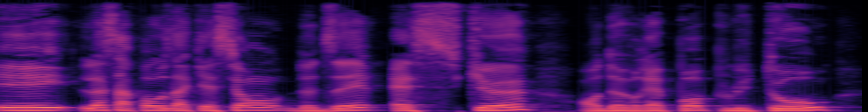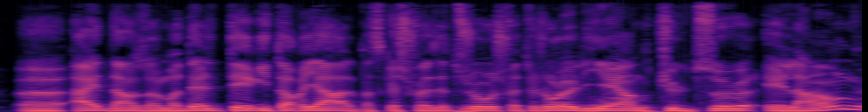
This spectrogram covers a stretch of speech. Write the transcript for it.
Et là, ça pose la question de dire est-ce que on devrait pas plutôt euh, être dans un modèle territorial? Parce que je faisais toujours, je fais toujours le lien entre culture et langue.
